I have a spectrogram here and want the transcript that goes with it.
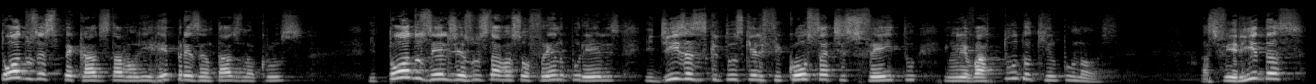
Todos esses pecados estavam ali representados na cruz. E todos eles, Jesus estava sofrendo por eles. E diz as Escrituras que ele ficou satisfeito em levar tudo aquilo por nós. As feridas,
